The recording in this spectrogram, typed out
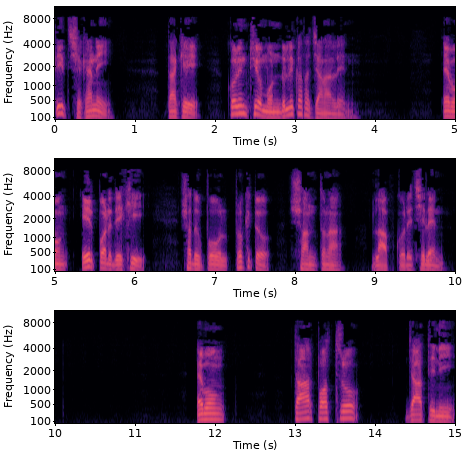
তিত সেখানেই তাকে করিন্থীয় মণ্ডলীর কথা জানালেন এবং এরপরে দেখি সাধু পৌল প্রকৃত সান্ত্বনা লাভ করেছিলেন এবং তার পত্র যা তিনি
